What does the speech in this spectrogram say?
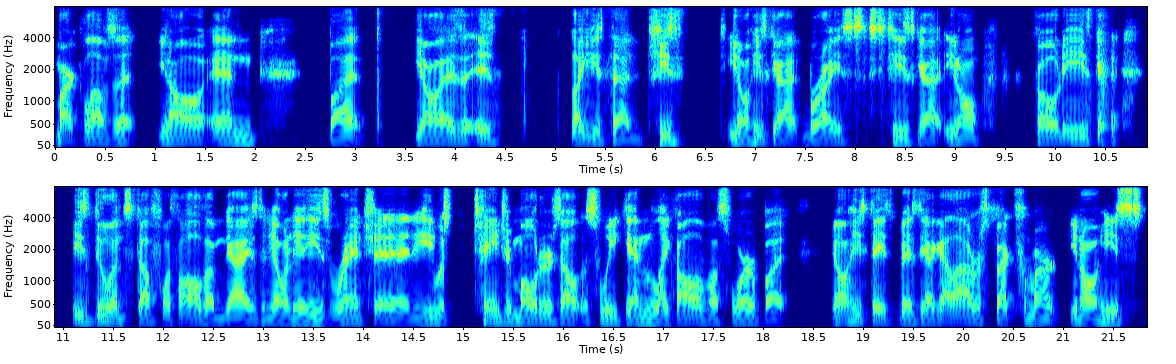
Mark loves it, you know, and but you know as is like you said, he's you know he's got Bryce, he's got you know Cody, he's got he's doing stuff with all them guys, and you know, and he's wrenching, and he was changing motors out this weekend, like all of us were. But you know, he stays busy. I got a lot of respect for Mark. You know, he's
